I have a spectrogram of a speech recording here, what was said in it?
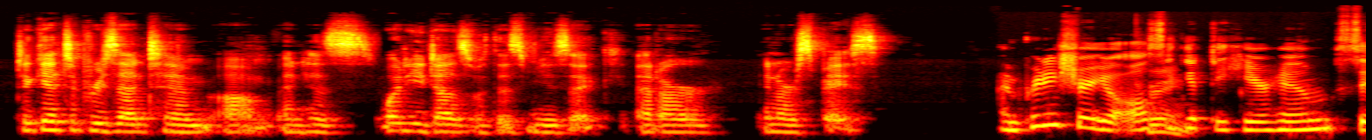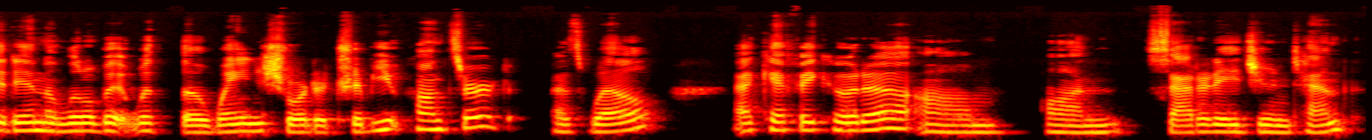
to get to present him um, and his what he does with his music at our in our space. I'm pretty sure you'll also Great. get to hear him sit in a little bit with the Wayne Shorter tribute concert as well at Cafe Coda um, on Saturday, June 10th.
